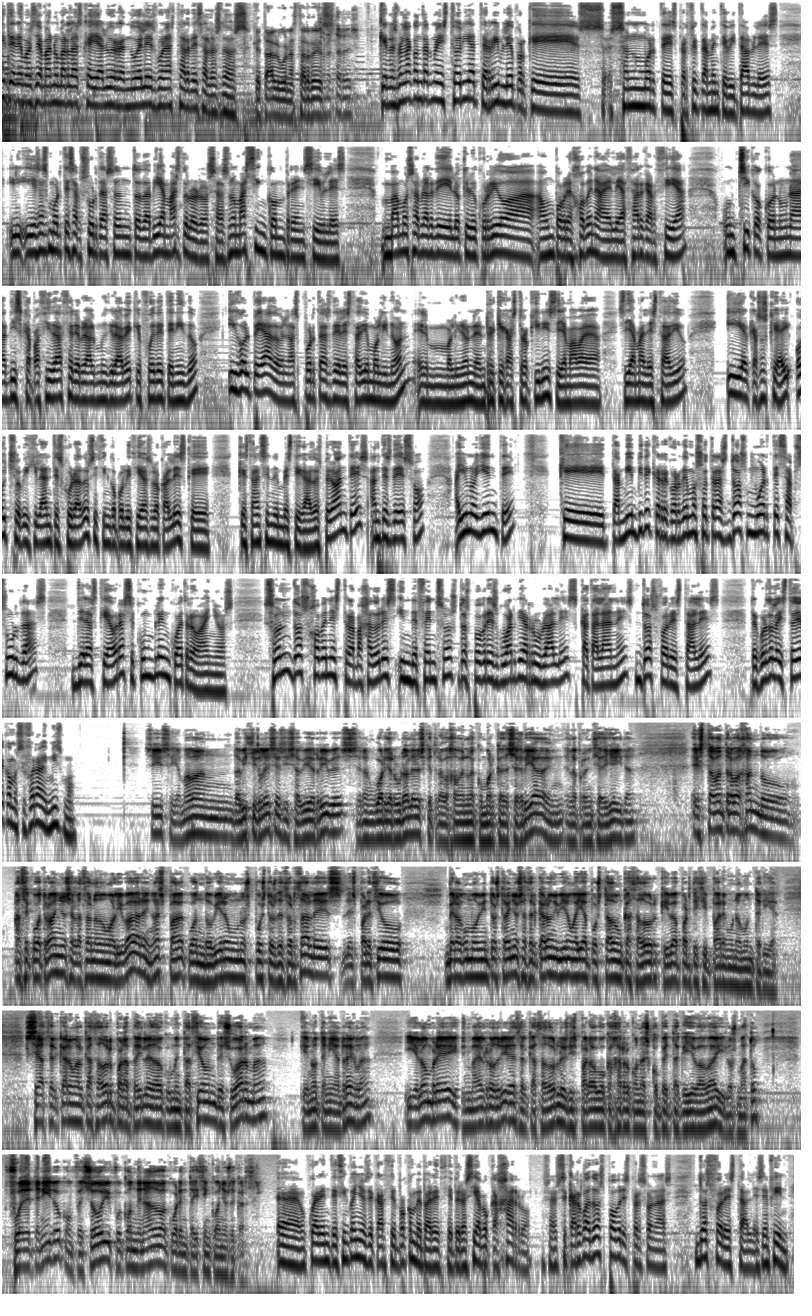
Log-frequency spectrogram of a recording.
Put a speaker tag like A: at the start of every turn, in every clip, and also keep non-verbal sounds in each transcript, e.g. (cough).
A: Aquí tenemos ya a Manu Marlasca y a Luis Rendueles. Buenas tardes a los dos.
B: ¿Qué tal? Buenas tardes.
C: Buenas tardes.
A: Que nos van a contar una historia terrible porque son muertes perfectamente evitables y, y, esas muertes absurdas son todavía más dolorosas, no más incomprensibles. Vamos a hablar de lo que le ocurrió a, a un pobre joven, a Eleazar García, un chico con una discapacidad cerebral muy grave que fue detenido y golpeado en las puertas del Estadio Molinón, el Molinón Enrique Castroquini se llamaba se llama el estadio y el caso es que hay ocho vigilantes jurados y cinco policías locales que, que, están siendo investigados. Pero antes, antes de eso, hay un oyente que también pide que recordemos otras dos muertes absurdas de las que ahora se cumplen cuatro años. Son dos jóvenes trabajadores indefensos, dos pobres guardias rurales catalanes, dos forestales. Recuerdo la historia como si fuera hoy mismo.
C: Sí, se llamaban David Iglesias y Xavier Rives, eran guardias rurales que trabajaban en la comarca de Segría, en, en la provincia de Lleida. Estaban trabajando hace cuatro años en la zona de un olivar, en Aspa, cuando vieron unos puestos de zorzales, les pareció ver algún movimiento extraño, se acercaron y vieron ahí apostado un cazador que iba a participar en una montería. Se acercaron al cazador para pedirle la documentación de su arma, que no tenía en regla, y el hombre, Ismael Rodríguez, el cazador, les disparó a bocajarro con la escopeta que llevaba y los mató. Fue detenido, confesó y fue condenado a 45 años de cárcel.
A: Eh, 45 años de cárcel, poco me parece, pero así a bocajarro. O sea, se cargó a dos pobres personas, dos forestales, en fin.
